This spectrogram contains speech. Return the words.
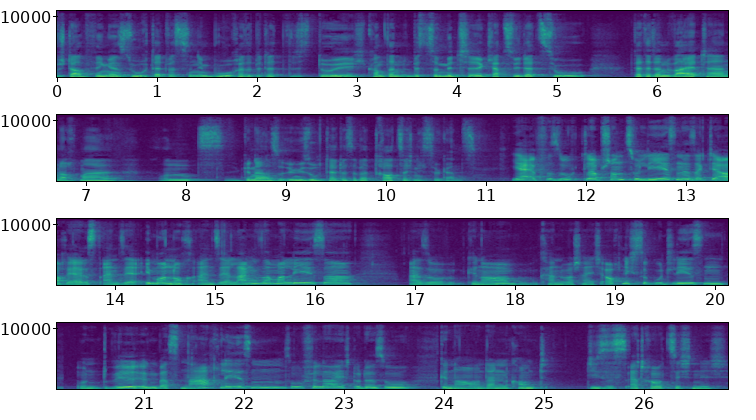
Staubfinger sucht etwas in dem Buch, also blättert es durch, kommt dann bis zur Mitte, klappt es wieder zu, blättert dann weiter nochmal und genau, also irgendwie sucht er etwas, aber traut sich nicht so ganz. Ja, er versucht, glaube ich, schon zu lesen. Er sagt ja auch, er ist ein sehr, immer noch ein sehr langsamer Leser. Also genau, kann wahrscheinlich auch nicht so gut lesen und will irgendwas nachlesen, so vielleicht oder so. Genau, und dann kommt dieses, er traut sich nicht.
